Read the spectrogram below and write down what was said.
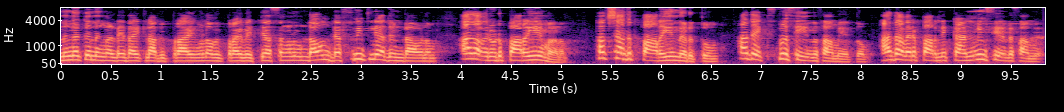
നിങ്ങൾക്ക് നിങ്ങളുടേതായിട്ടുള്ള അഭിപ്രായങ്ങളും അഭിപ്രായ വ്യത്യാസങ്ങളും ഉണ്ടാവും. ഡെഫിനറ്റ്ലി അത് ഉണ്ടാവണം. അത് അവരോട് പറയുകയും വേണം. പക്ഷെ അത് പറയുന്നിടത്തും അത് എക്സ്പ്രസ് ചെയ്യുന്ന സമയത്തും അത് അവരെ പറഞ്ഞ് കൺവിൻസ് ചെയ്യേണ്ട സമയം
